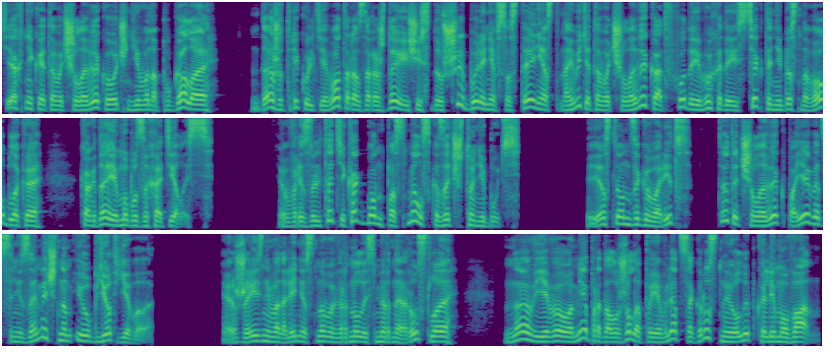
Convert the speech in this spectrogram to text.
техника этого человека очень его напугала, даже три культиватора зарождающейся души были не в состоянии остановить этого человека от входа и выхода из секты Небесного Облака, когда ему бы захотелось. В результате как бы он посмел сказать что-нибудь? Если он заговорит, то этот человек появится незамеченным и убьет его. Жизнь в Аналене снова вернулась в мирное русло, но в его уме продолжала появляться грустная улыбка Лимуван.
